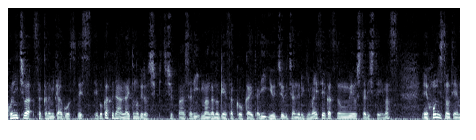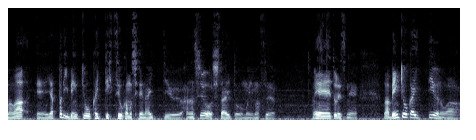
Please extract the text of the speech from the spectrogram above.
こんにちは、作家の三河ゴーストです。え僕は普段ライトノベルを執筆出版したり、漫画の原作を書いたり、YouTube チャンネル義妹生活の運営をしたりしています。え本日のテーマは、えやっぱり勉強会って必要かもしれないっていう話をしたいと思います。えーとですね、まあ、勉強会っていうのは、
